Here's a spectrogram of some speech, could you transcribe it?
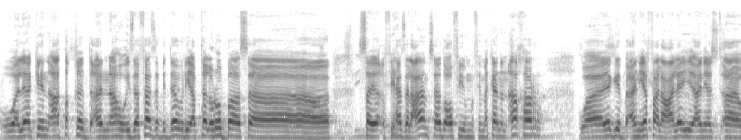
ولكن أعتقد أنه إذا فاز بدوري أبطال أوروبا س... في هذا العام سيضع في في مكان آخر. ويجب أن يفعل عليه أن يست... آه،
